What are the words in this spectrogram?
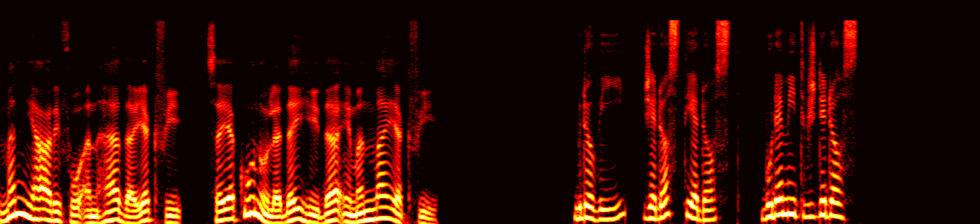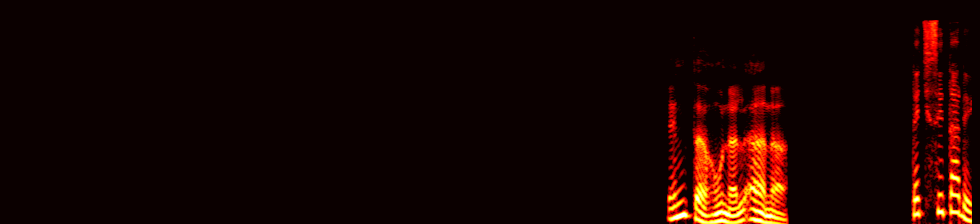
من يعرف أن هذا يكفي، سيكون لديه دائما ما يكفي. Kdo ví, že dost je dost, bude mít vždy dost. أنت هنا الآن. Teď si tady.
